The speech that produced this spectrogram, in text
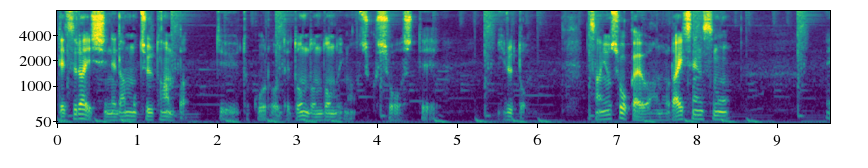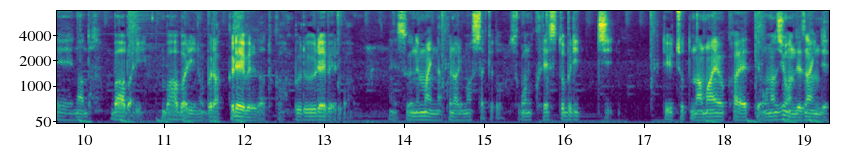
出づらいし値段も中途半端っていうところでどんどんどんどん今縮小していると産業紹介はあのライセンスのえー、なんだ、バーバリー、バーバリーのブラックレーベルだとか、ブルーレーベルが、数年前になくなりましたけど、そこのクレストブリッジっていうちょっと名前を変えて同じようなデザインで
